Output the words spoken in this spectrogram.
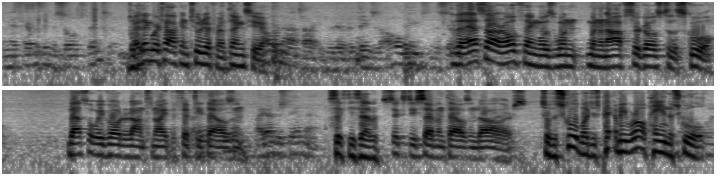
when everything is so expensive. I think we're talking two different things here. No, we're not talking two different things, it all leads to the same. The SRO thing was when, when an officer goes to the school. That's what we voted on tonight, the fifty thousand, I understand that. Sixty-seven. sixty-seven thousand dollars. So the school budget's, pay- I mean, we're all paying the school.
